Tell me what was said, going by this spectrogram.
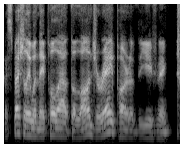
Especially when they pull out the lingerie part of the evening.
